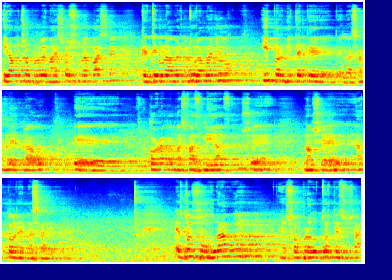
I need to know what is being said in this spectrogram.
y da mucho problema. Eso es un envase que tiene una abertura mayor y permite que, la sangre de drago eh, corra con más facilidad, no se, no se atore en la salida. Estos son Guragüe, son productos que se usan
